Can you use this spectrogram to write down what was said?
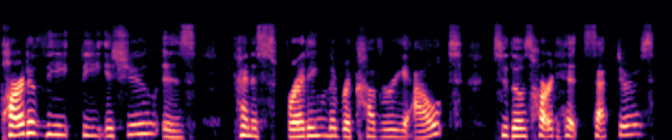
part of the, the issue is kind of spreading the recovery out to those hard hit sectors.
